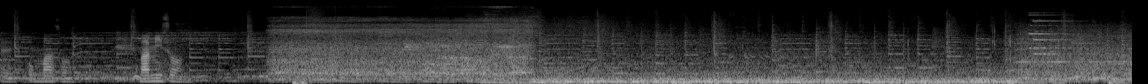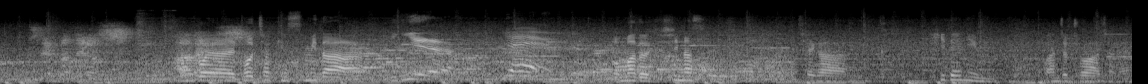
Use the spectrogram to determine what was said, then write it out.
네 엄마 손 마미 손 나고야에 도착했습니다 예 yeah. yeah. 엄마도 신났어요 제가 희대님 완전 좋아하잖아요.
